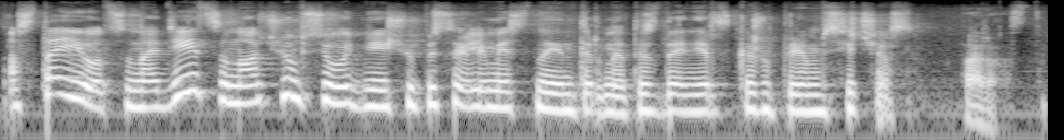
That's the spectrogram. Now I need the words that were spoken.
Остается надеяться. Но о чем сегодня еще писали местные интернет-издания, расскажу прямо сейчас. Пожалуйста.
